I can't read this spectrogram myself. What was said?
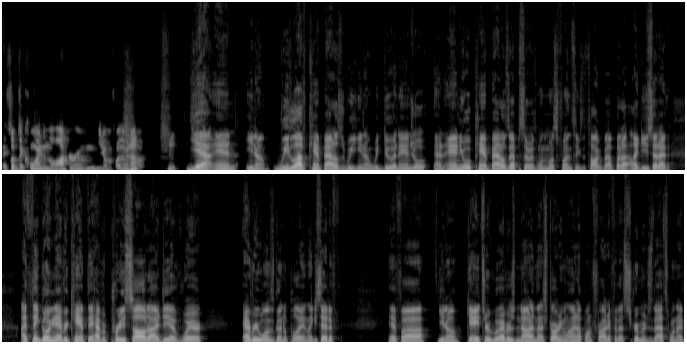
they flipped a coin in the locker room, you know, before they went out. Yeah, and you know we love camp battles. We you know we do an annual an annual camp battles episode. It's one of the most fun things to talk about. But uh, like you said, I I think going to every camp they have a pretty solid idea of where everyone's going to play. And like you said, if if uh you know Gates or whoever's not in that starting lineup on Friday for that scrimmage, that's when I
